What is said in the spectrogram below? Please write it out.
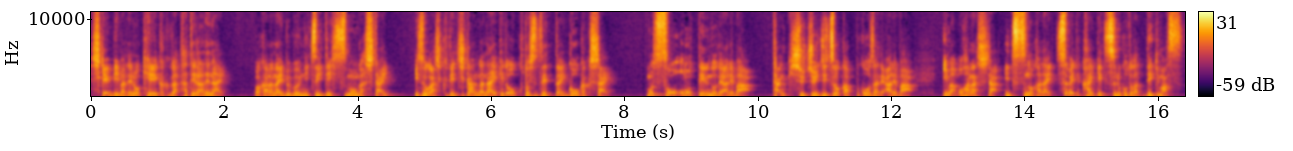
試験日までの計画が立てられない。わからない部分について質問がしたい。忙しくて時間がないけど今年絶対合格したい。もしそう思っているのであれば、短期集中実用カップ講座であれば、今お話しした5つの課題全て解決することができます。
